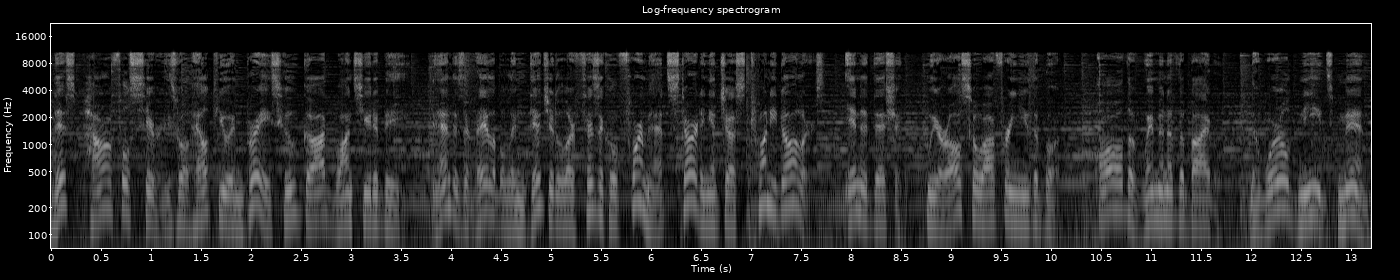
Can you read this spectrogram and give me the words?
this powerful series will help you embrace who God wants you to be and is available in digital or physical format starting at just $20. In addition, we are also offering you the book, All the Women of the Bible. The world needs men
